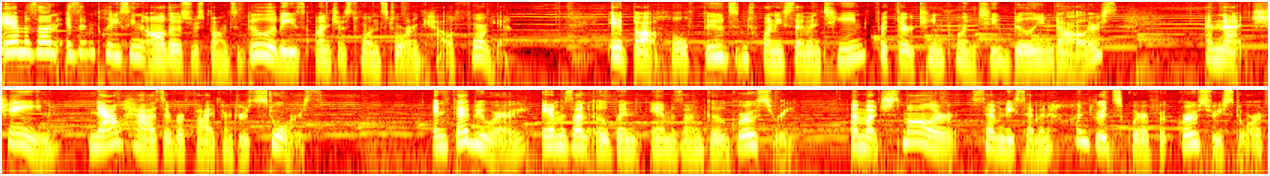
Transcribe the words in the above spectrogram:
Amazon isn't placing all those responsibilities on just one store in California. It bought Whole Foods in 2017 for $13.2 billion, and that chain now has over 500 stores. In February, Amazon opened Amazon Go Grocery, a much smaller 7,700 square foot grocery store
